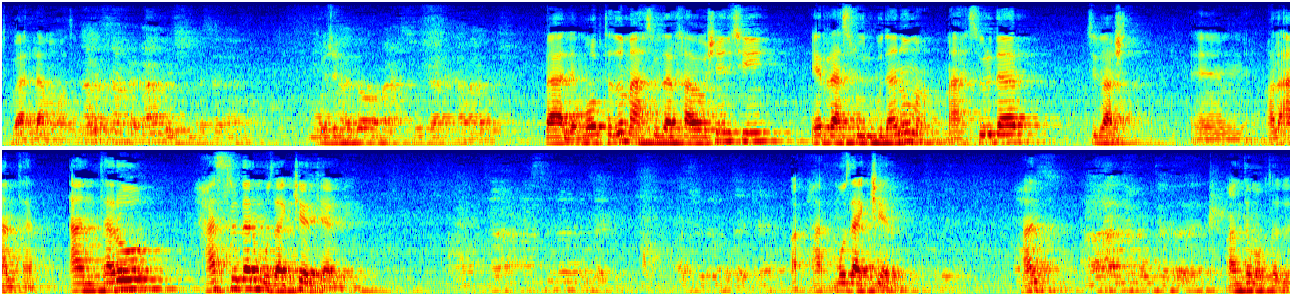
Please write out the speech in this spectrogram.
تو بر لمحات مثلا؟ مبتدا محصول در خبر باشه بله مبتدا محصول در خبر باشه یعنی چی؟ این رسول بودن و محصول در چی باشه حالا انتر. انتر رو حصر در مذکر کردیم. مذکر. انت مبتدا.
